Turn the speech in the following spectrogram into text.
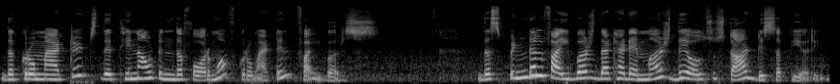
the chromatids they thin out in the form of chromatin fibers. The spindle fibers that had emerged they also start disappearing.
